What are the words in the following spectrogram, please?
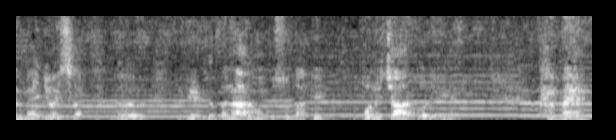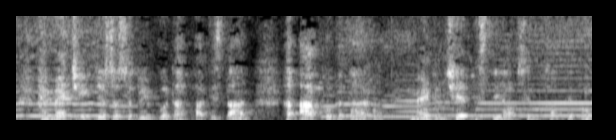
मैं जो इस वक्त वीडियो बना रहा हूँ सुबह के पौने चार हो रहे हैं। मैं मैं chief justice supreme court of Pakistan आपको बता रहा हूँ। मैं जमशेद दस्ती आपसे मुखातिब हूँ,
